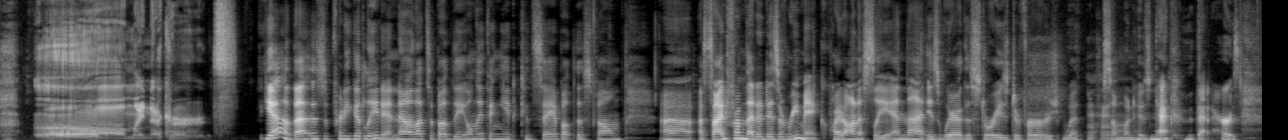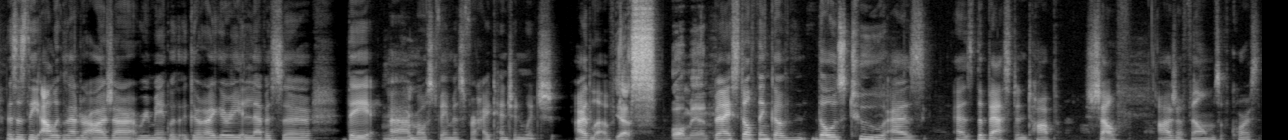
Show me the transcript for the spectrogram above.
Oh, my neck hurts. Yeah, that is a pretty good lead in. No, that's about the only thing you could say about this film. Uh, aside from that, it is a remake, quite honestly, and that is where the stories diverge with someone whose neck that hurts. This is the Alexandre Aja remake with Gregory Levasseur. They are most famous for High Tension, which I love. Yes. Oh, man. but I still think of those two as as the best and top shelf Aja films, of course.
